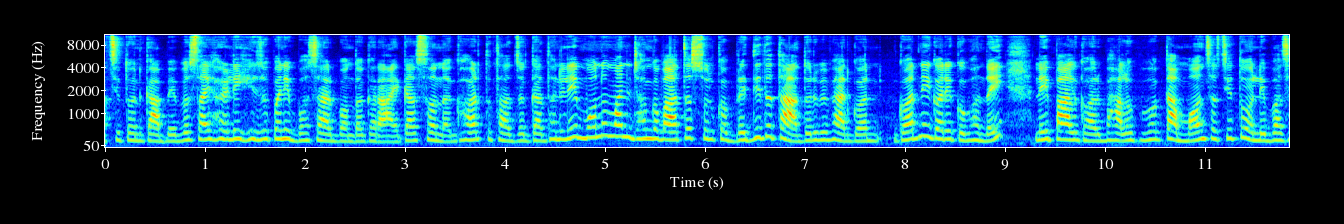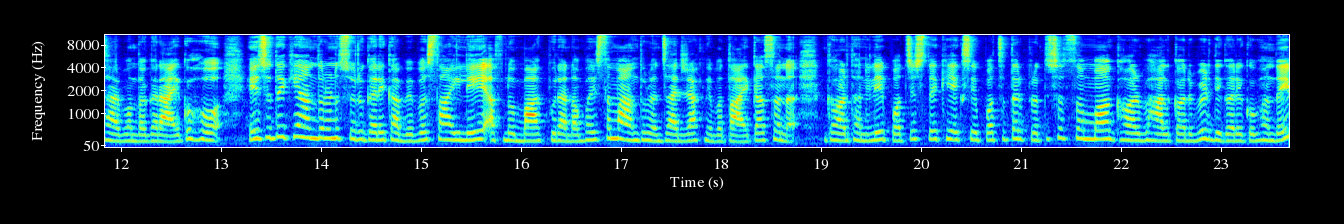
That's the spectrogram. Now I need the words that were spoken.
चितवनका व्यवसायीहरूले हिजो पनि बजार बन्द गराएका छन्। घर तथा जग्गा धनीले मनोमानी ढंगबाट शुल्क वृद्धि तथा दुर्व्यवहार गर्ने गरेको भन्दै नेपाल घर बहाल उपभोक्ता मञ्च चितवनले बजार बन्द गराएको हो। हिजोदेखि आन्दोलन शुरू गरेका व्यवसायीले आफ्नो माग पूरा नभएसम्म आन्दोलन जारी राख्ने बताएका छन्। घर धनीले पच्चिसदेखि एक सय पचहत्तर प्रतिशतसम्म घर बहाल कर वृद्धि गरेको भन्दै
